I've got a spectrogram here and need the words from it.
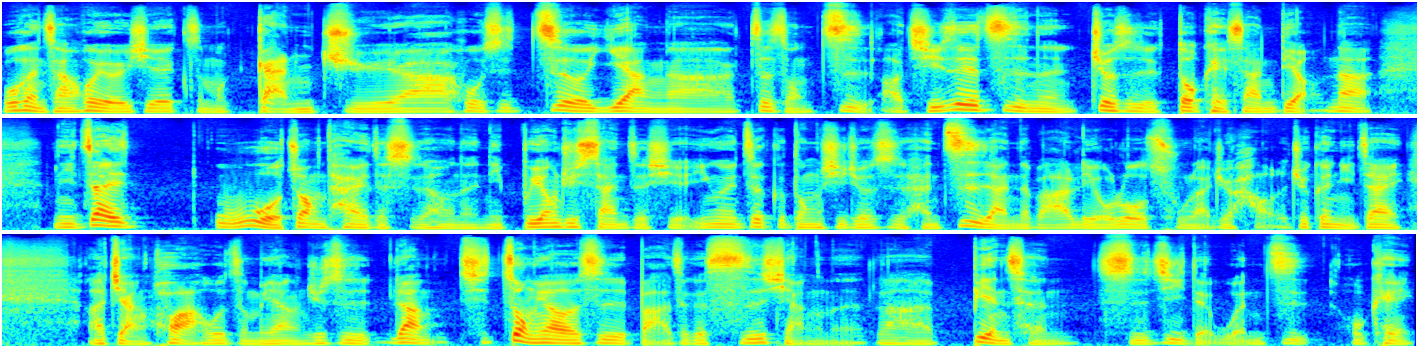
我很常会有一些什么感觉啊，或是这样啊这种字啊，其实这些字呢，就是都可以删掉。那你在无我状态的时候呢，你不用去删这些，因为这个东西就是很自然的把它流露出来就好了，就跟你在啊讲话或怎么样，就是让其实重要的是把这个思想呢，让它变成实际的文字，OK。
